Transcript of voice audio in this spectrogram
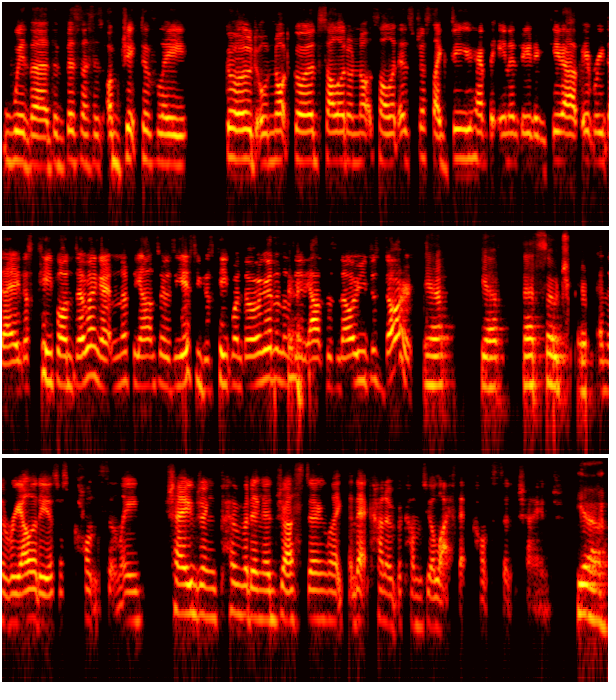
whether the business is objectively good or not good, solid or not solid. It's just like, do you have the energy to get up every day and just keep on doing it? And if the answer is yes, you just keep on doing it. And if the answer is no, you just don't. Yeah. Yeah. That's so true. And the reality is just constantly changing, pivoting, adjusting, like that kind of becomes your life, that constant change. Yeah,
